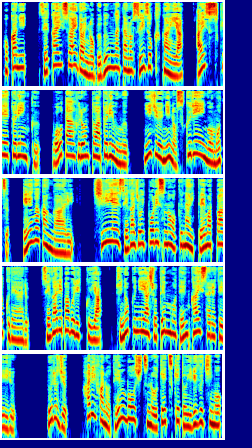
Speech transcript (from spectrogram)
他に世界最大の部分型の水族館やアイススケートリンク、ウォーターフロントアトリウム、22のスクリーンを持つ映画館があり、CA セガジョイポリスの屋内テーマパークであるセガリパブリックや木の国や書店も展開されている。ブルジュ、ハリファの展望室の受付と入り口も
